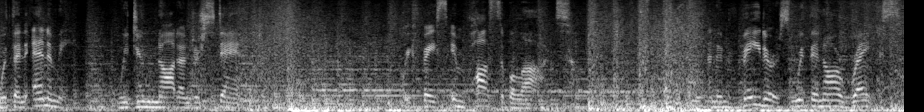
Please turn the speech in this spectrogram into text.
With an enemy we do not understand. We face impossible odds. And invaders within our ranks.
